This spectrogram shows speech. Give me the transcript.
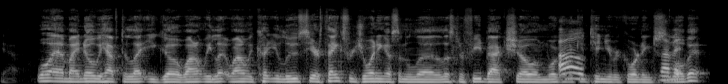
Yeah. Well, Em, I know we have to let you go. Why don't we let, Why don't we cut you loose here? Thanks for joining us on the uh, listener feedback show, and we're going to Oh, continue recording just a little it. bit.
